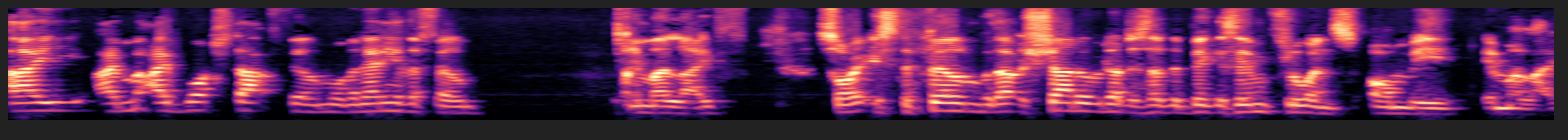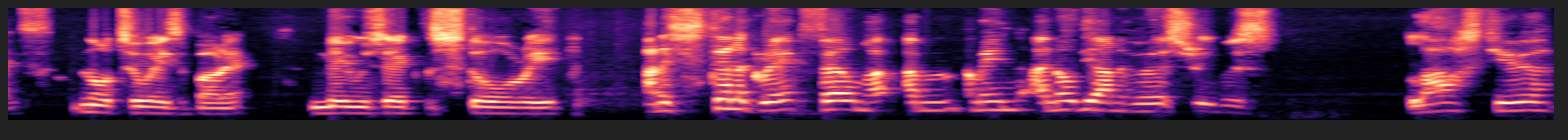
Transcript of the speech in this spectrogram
I, I'm, I've watched that film more than any other film in my life. So it's the film, without a shadow of a doubt, has had the biggest influence on me in my life. No two ways about it. Music, the story, and it's still a great film. I, I mean, I know the anniversary was last year.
